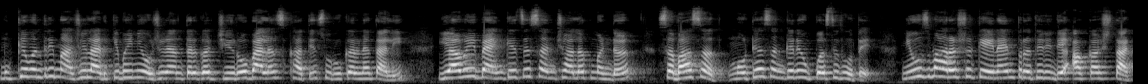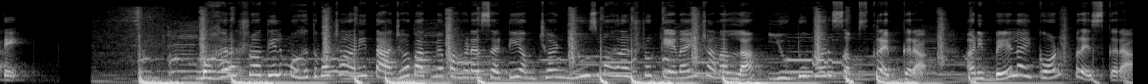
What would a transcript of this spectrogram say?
मुख्यमंत्री माझी लाडकी बहीण योजनेअंतर्गत झिरो बॅलन्स खाते सुरू करण्यात आली. यावेळी बँकेचे संचालक मंडळ सभासद मोठ्या संख्येने उपस्थित होते. न्यूज महाराष्ट्र के नाईन प्रतिनिधी आकाश ताटे. महाराष्ट्रातील महत्त्वाच्या आणि ताज्या बातम्या पाहण्यासाठी आमच्या न्यूज महाराष्ट्र के नाईन चॅनलला यूट्यूबवर सबस्क्राईब करा आणि बेल आयकॉन प्रेस करा.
